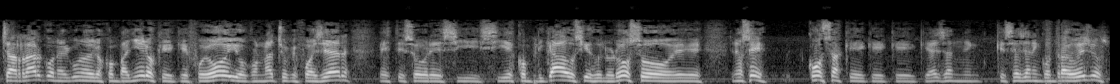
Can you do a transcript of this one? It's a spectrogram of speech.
charlar con alguno de los compañeros que, fue hoy o con Nacho que fue ayer este, sobre si, si es complicado, si es doloroso, eh, no sé, cosas que, que, que, hayan, que se hayan encontrado ellos?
